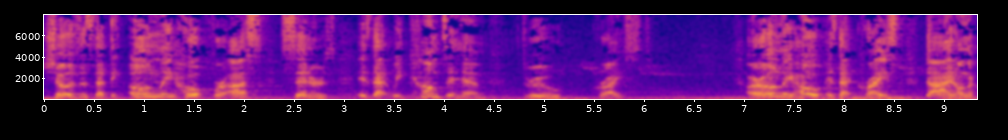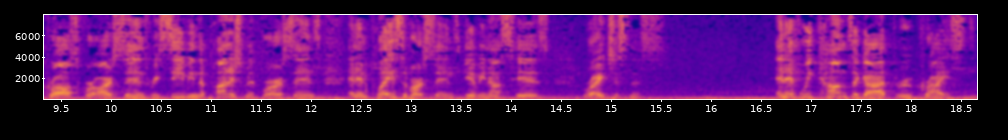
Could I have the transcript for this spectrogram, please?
shows us that the only hope for us sinners is that we come to Him through Christ. Our only hope is that Christ died on the cross for our sins, receiving the punishment for our sins, and in place of our sins, giving us His righteousness. And if we come to God through Christ,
